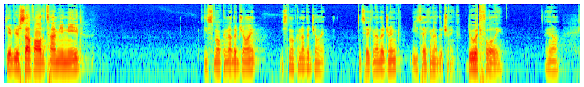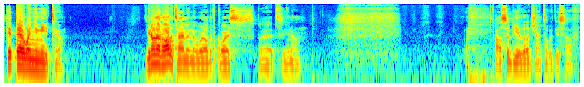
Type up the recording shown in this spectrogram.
give yourself all the time you need. You smoke another joint, you smoke another joint. You take another drink, you take another drink. Do it fully. You know, get there when you need to. You don't have all the time in the world, of course, but you know. Also, be a little gentle with yourself.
